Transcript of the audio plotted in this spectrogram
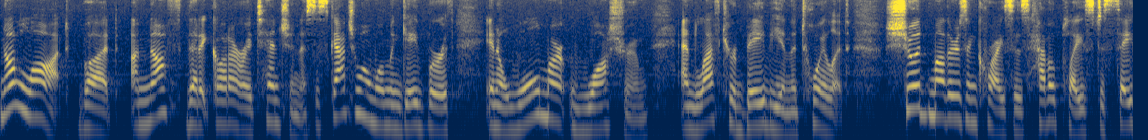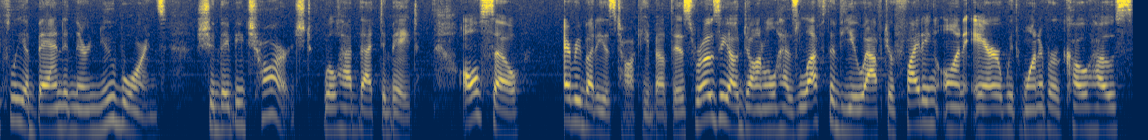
not a lot, but enough that it got our attention. A Saskatchewan woman gave birth in a Walmart washroom and left her baby in the toilet. Should mothers in crisis have a place to safely abandon their newborns? Should they be charged? We'll have that debate. Also, Everybody is talking about this. Rosie O'Donnell has left The View after fighting on air with one of her co hosts.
